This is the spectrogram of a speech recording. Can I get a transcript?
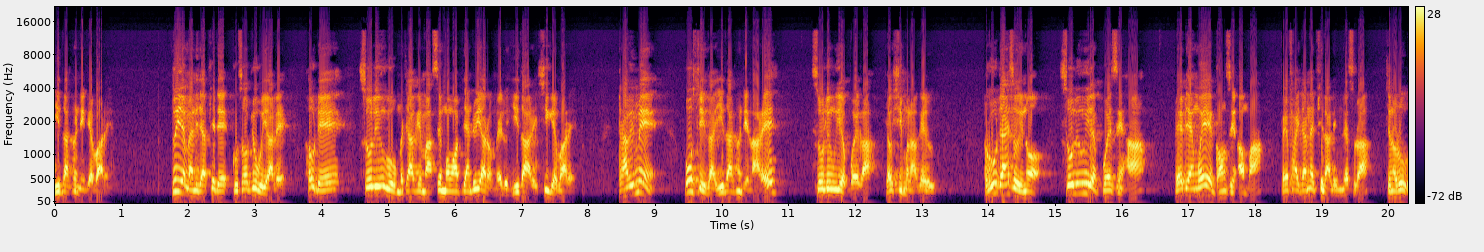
ရေးသားခွင့်နေခဲ့ပါတယ်သူ့ရဲ့မန်နေဂျာဖြစ်တဲ့ကိုစောပြိုဝေကလည်းဟုတ်တယ်ဆိုလင်းကိုမကြခင်မှာစင်ပေါ်မှာပြန်တွေ့ရတော့မယ်လို့ရေးသားတွေရှိခဲ့ပါတယ်ဒါပေမဲ့ post တွေသာရေးသားခွင့်တင်လာတယ်ဆိုလင်းရဲ့ပွဲကရောက်ရှိမလာခဲ့ဘူးအခုတိုင်းဆိုရင်တော့ဆိုလင်းရဲ့ပွဲစဉ်ဟာဘယ်ပြိုင်ပွဲရဲ့ခေါင်းစဉ်အောက်မှာဘယ်ဖိုက်တာနဲ့ဖြစ်လာလိမ့်မလဲဆိုတာကျွန်တော်တို့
